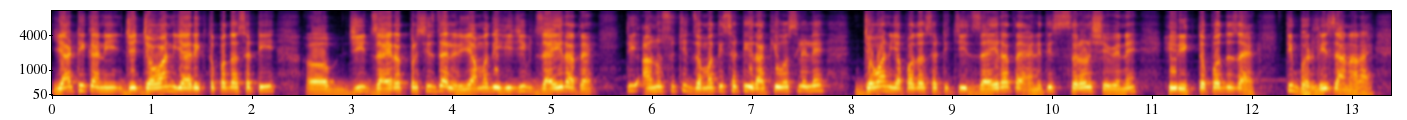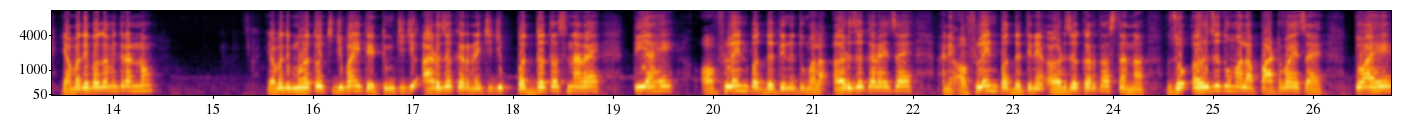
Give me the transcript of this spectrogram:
या ठिकाणी जे जवान या रिक्त पदासाठी जी जाहिरात प्रसिद्ध झालेली यामध्ये ही जी जाहिरात आहे ती अनुसूचित जमातीसाठी राखीव असलेले जवान या पदासाठीची जाहिरात आहे आणि ती सरळ सेवेने ही रिक्त पदच आहे ती भरली जाणार आहे. यामध्ये बघा मित्रांनो यामध्ये महत्त्वाची जी माहिती आहे तुमची जी अर्ज करण्याची जी पद्धत असणार आहे ती आहे ऑफलाईन पद्धतीने तुम्हाला अर्ज करायचा आहे आणि ऑफलाईन पद्धतीने अर्ज करत असताना जो अर्ज तुम्हाला पाठवायचा आहे तो आहे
